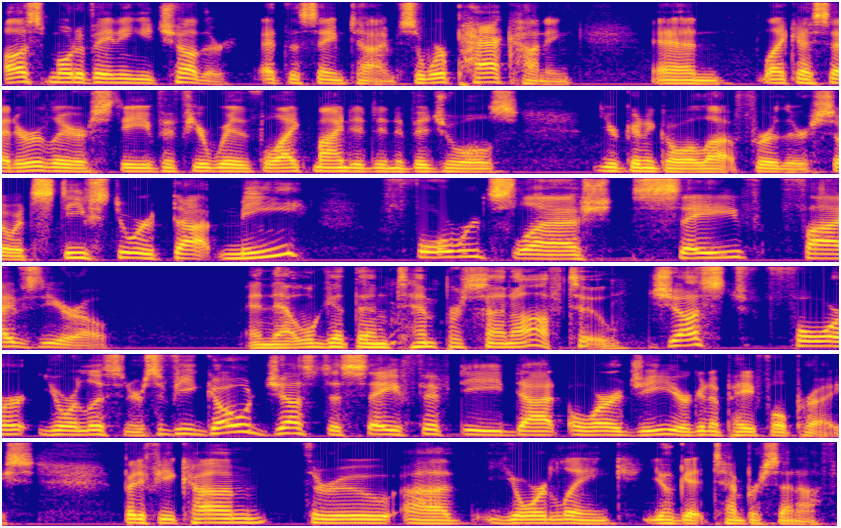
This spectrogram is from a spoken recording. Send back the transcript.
us motivating each other at the same time. So we're pack hunting. And like I said earlier, Steve, if you're with like-minded individuals, you're going to go a lot further. So it's stevestewart.me forward slash save 50. And that will get them 10% off too. Just for your listeners. If you go just to save50.org, you're going to pay full price. But if you come through uh, your link, you'll get 10% off.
